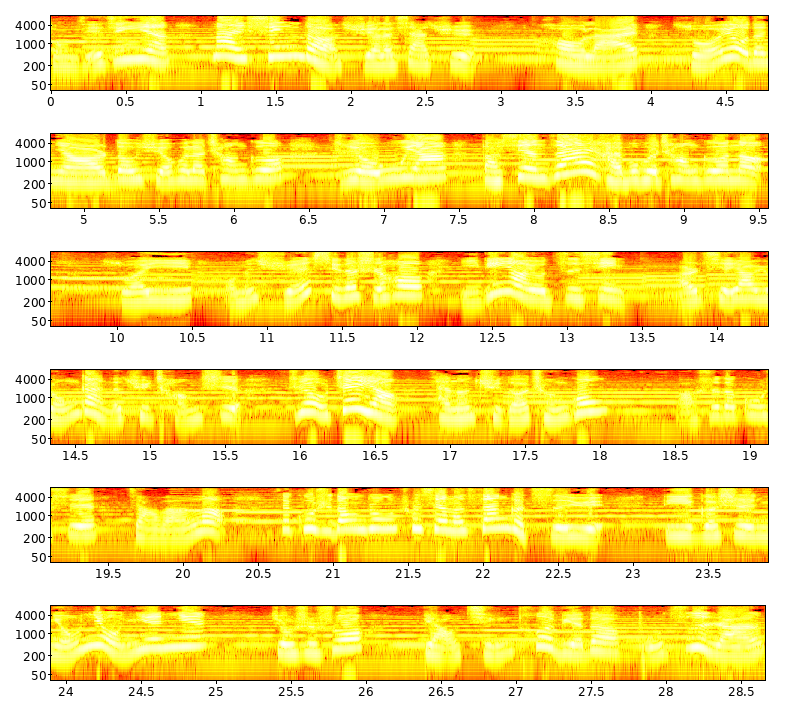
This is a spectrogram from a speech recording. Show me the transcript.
总结经验，耐心地学了下去。后来，所有的鸟儿都学会了唱歌，只有乌鸦到现在还不会唱歌呢。所以，我们学习的时候一定要有自信，而且要勇敢地去尝试，只有这样才能取得成功。老师的故事讲完了，在故事当中出现了三个词语，第一个是扭扭捏捏，就是说表情特别的不自然、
